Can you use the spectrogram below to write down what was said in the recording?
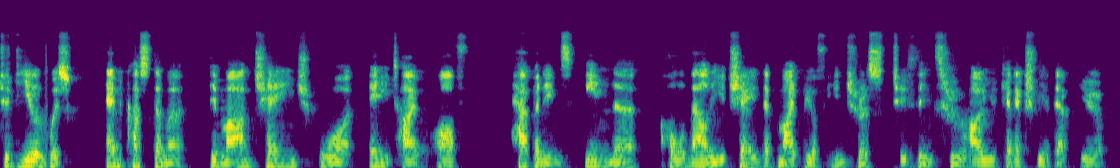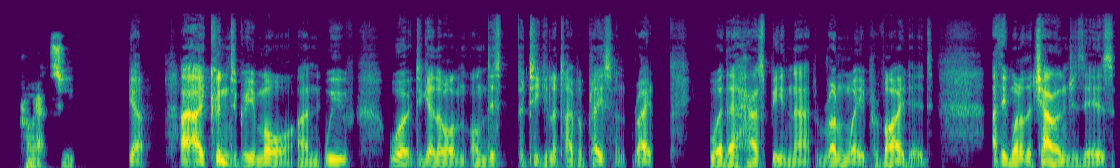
to deal with end customer demand change or any type of happenings in the whole value chain that might be of interest to think through how you can actually adapt your product suite. Yeah, I, I, couldn't agree more. And we've worked together on, on this particular type of placement, right? Where there has been that runway provided. I think one of the challenges is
